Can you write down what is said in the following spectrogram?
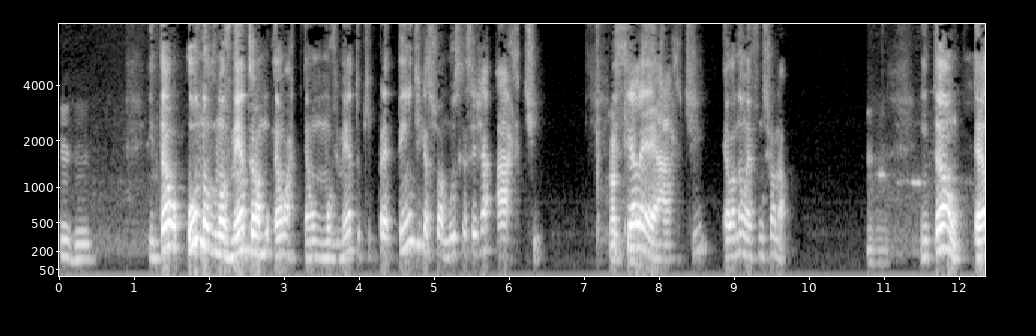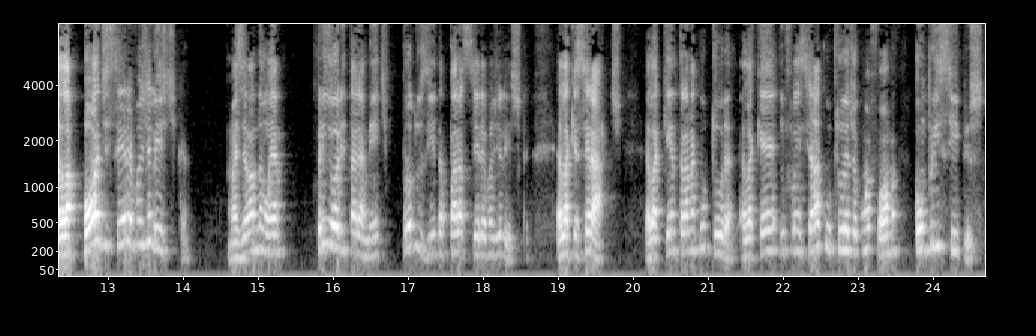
Uhum. Então, o novo movimento é um, é, um, é um movimento que pretende que a sua música seja arte. Okay. E se ela é arte, ela não é funcional. Uhum. Então, ela pode ser evangelística, mas ela não é prioritariamente produzida para ser evangelística. Ela quer ser arte. Ela quer entrar na cultura. Ela quer influenciar a cultura de alguma forma com princípios.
